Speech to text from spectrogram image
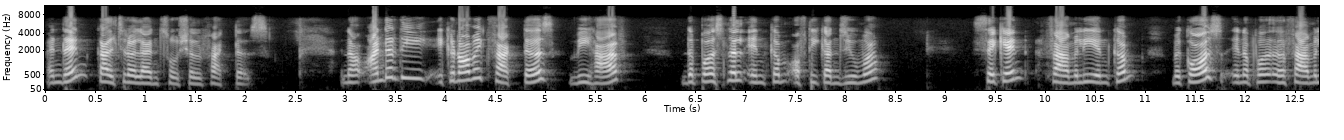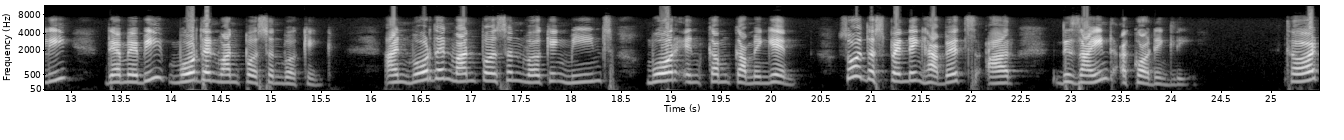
and then cultural and social factors. Now, under the economic factors, we have the personal income of the consumer. Second, family income because in a, a, uh, family there may be more than one person working and more than one person working means more income coming in. So, the spending habits are designed accordingly. Third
